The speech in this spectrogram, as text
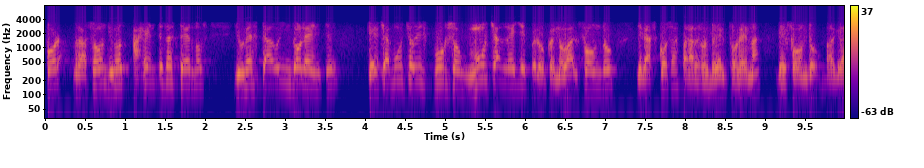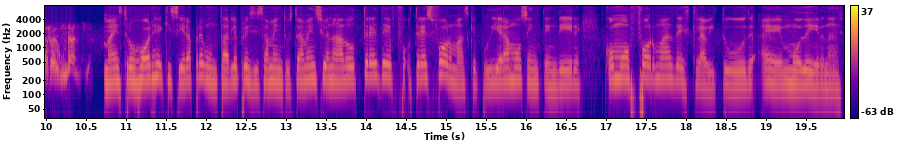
por razón de unos agentes externos y un Estado indolente que echa mucho discurso, muchas leyes, pero que no va al fondo de las cosas para resolver el problema de fondo, valga la redundancia. Maestro Jorge, quisiera preguntarle precisamente, usted ha mencionado tres, de, tres formas que pudiéramos entender como formas de esclavitud eh, modernas.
